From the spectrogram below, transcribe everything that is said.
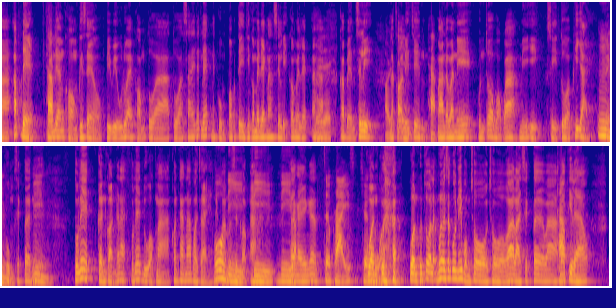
มาอัปเดต ในเรื่องของพีเซลพรีวิวด้วยของตัวตัวไซส์เล็กๆ ในกลุ่ม property จริงก็ไม่เล็กนะสิริก็ไม่เล็กอะฮะไม่เล็กก็เป็นสิริ Origin แล้วก็ออริจินครับมาในวันนี้คุณโจบอกว่ามีอีก 4 ตัวพี่ใหญ่อืมในกลุ่มเซกเตอร์นี้อืมตัวเลขเกรินก่อนก็ได้ตัวเลขดูออกมาค่อนข้างน่าพอใจในโอ้ความดีรู้สึกของอะดีดียัแบบงไงก็เซอร์ไพรส์เชิงกวนบกววนกกวนคุณโจแล้วเมื่อสักครู่นี้ผมโชว์โชว์ว่ารายเซกเตอร์ว่าครับรอบที่แล้ว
